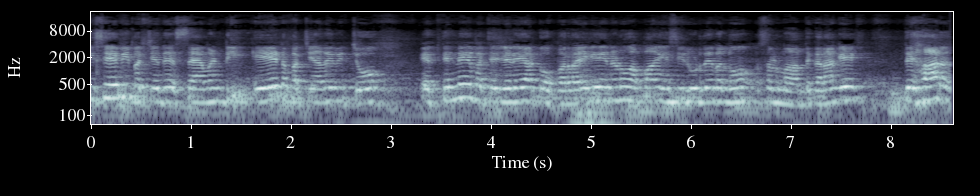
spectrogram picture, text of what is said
ਕਿਸੇ ਵੀ ਬੱਚੇ ਦੇ 78 ਬੱਚਿਆਂ ਦੇ ਵਿੱਚੋਂ ਇਹ ਤਿੰਨੇ ਬੱਚੇ ਜਿਹੜੇ ਆ ਟੋਪਰ ਰਹੇਗੇ ਇਹਨਾਂ ਨੂੰ ਆਪਾਂ ਇੰਸਟੀਚਿਊਟ ਦੇ ਵੱਲੋਂ ਸਨਮਾਨਿਤ ਕਰਾਂਗੇ ਤੇ ਹਰ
